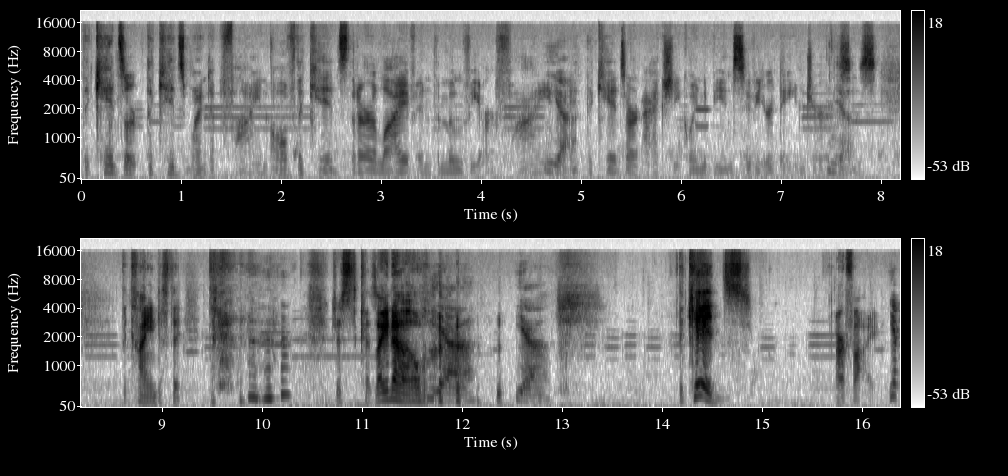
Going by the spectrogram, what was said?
the kids are the kids wind up fine all of the kids that are alive in the movie are fine Yeah. the kids aren't actually going to be in severe danger this Yeah. is the kind of thing just because i know yeah. Yeah. the kids are fine Yep.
